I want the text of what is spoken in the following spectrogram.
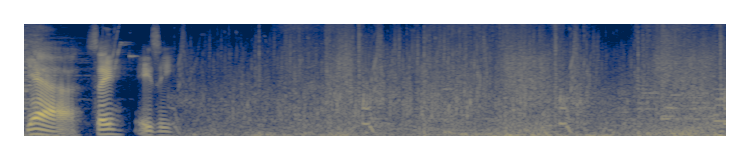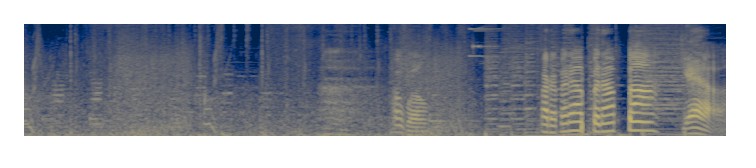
Yeah, see? Easy. oh well. Ba -da -ba -da -ba -da -ba. Yeah.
